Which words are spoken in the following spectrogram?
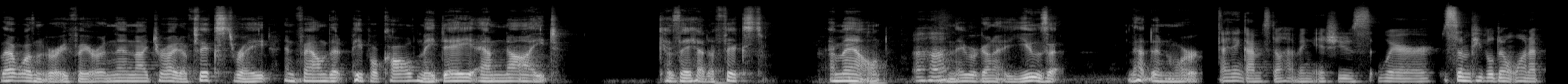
That wasn't very fair. And then I tried a fixed rate and found that people called me day and night because they had a fixed amount uh huh. and they were going to use it. That didn't work. I think I'm still having issues where some people don't want to,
